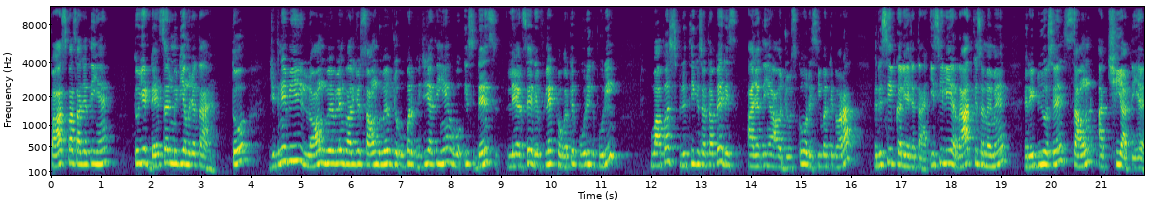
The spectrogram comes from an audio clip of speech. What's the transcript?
पास पास आ जाती है तो ये डेंसर मीडियम हो जाता है। तो जितने भी लॉन्ग वेवलेंथ वाली जो साउंड वेव जो ऊपर भेजी जाती हैं, वो इस डेंस लेयर से रिफ्लेक्ट होकर के पूरी की पूरी वापस पृथ्वी की सतह पे आ जाती है और जो उसको रिसीवर के द्वारा रिसीव कर लिया जाता है। इसीलिए रात के समय में रेडियो से साउंड अच्छी आती है।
